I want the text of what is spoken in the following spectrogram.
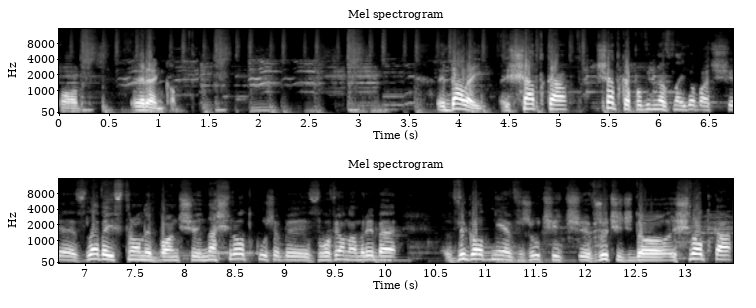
pod ręką. Dalej, siatka. Siatka powinna znajdować się z lewej strony bądź na środku, żeby złowioną rybę wygodnie wrzucić, wrzucić do środka.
